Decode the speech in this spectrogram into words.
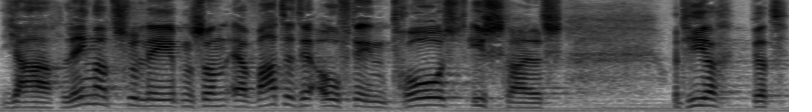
Jahr länger zu leben, sondern er wartete auf den Trost Israels. Und hier wird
